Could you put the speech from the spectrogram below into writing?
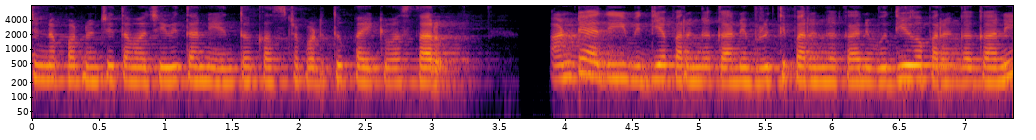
చిన్నప్పటి నుంచి తమ జీవితాన్ని ఎంతో కష్టపడుతూ పైకి వస్తారు. అంటే అది విద్యాపరంగా కానీ వృత్తిపరంగా కానీ ఉద్యోగపరంగా కానీ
